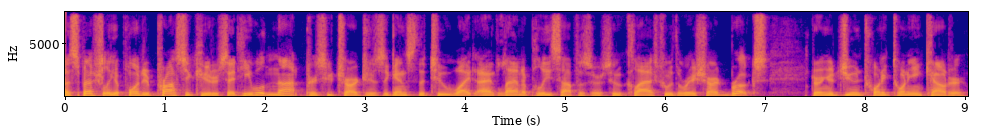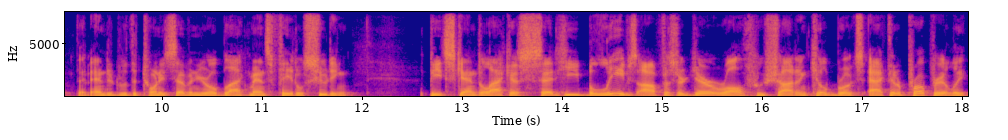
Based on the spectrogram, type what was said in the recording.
A specially appointed prosecutor said he will not pursue charges against the two white Atlanta police officers who clashed with Rayshard Brooks during a June 2020 encounter that ended with the 27 year old black man's fatal shooting. Pete Skandalakis said he believes Officer Garrett Rolfe, who shot and killed Brooks, acted appropriately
